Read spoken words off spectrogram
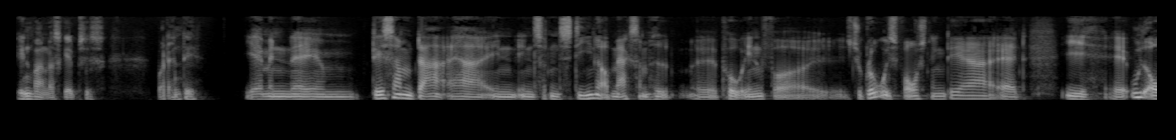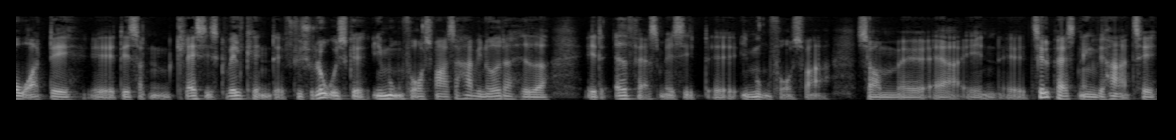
indvandrerskepsis. Hvordan det? Jamen, øh, det som der er en, en sådan stigende opmærksomhed øh, på inden for øh, psykologisk forskning, det er, at i øh, ud over det, øh, det sådan klassisk velkendte fysiologiske immunforsvar, så har vi noget, der hedder et adfærdsmæssigt øh, immunforsvar, som øh, er en øh, tilpasning, vi har til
